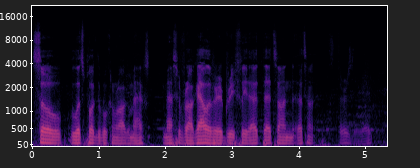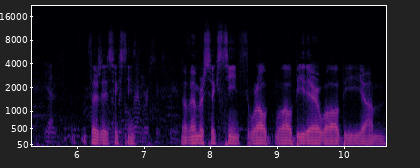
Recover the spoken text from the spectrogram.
So let's plug the Brooklyn Raga Max, Massive Ragala very briefly. That that's on that's on it's Thursday, right? Yeah. Thursday the sixteenth. November sixteenth. We'll all we'll all be there. We'll all be um,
